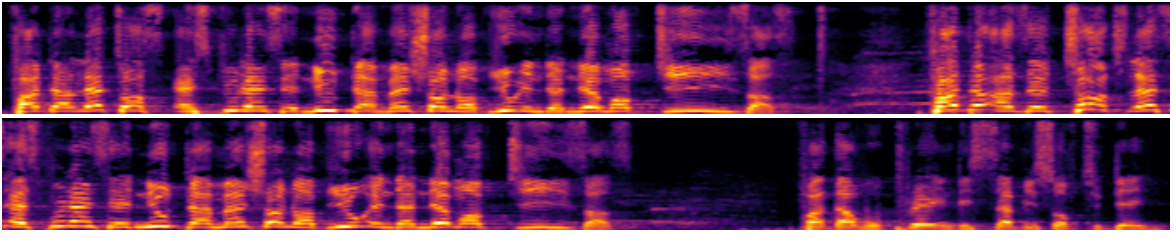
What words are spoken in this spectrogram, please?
Father, let us experience a new dimension of you in the name of Jesus. Father, as a church, let's experience a new dimension of you in the name of Jesus. Father, we pray in the service of today.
